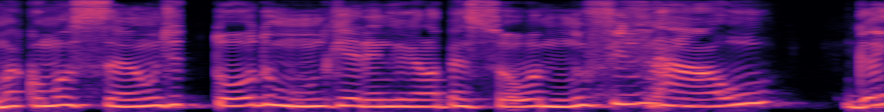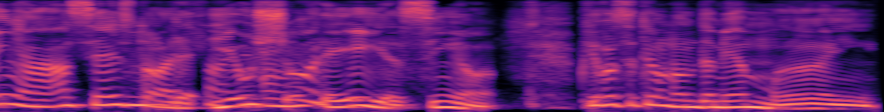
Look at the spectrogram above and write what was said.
uma comoção de todo mundo querendo que aquela pessoa, no final, ganhasse a história. E eu É. chorei, assim, ó. Porque você tem o nome da minha mãe.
